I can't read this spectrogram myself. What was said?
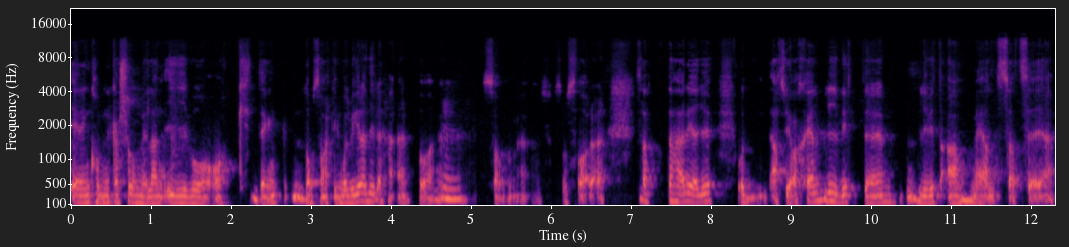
en kommunikation mellan IVO och den, de som varit involverade i det här på, mm. som, som svarar. Så att det här är ju, och, alltså jag har själv blivit, eh, blivit anmäld så att säga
